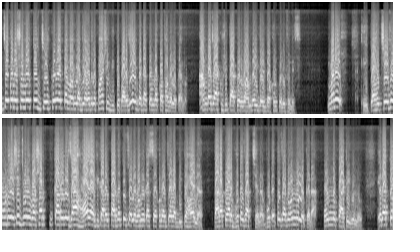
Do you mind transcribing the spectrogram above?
যে কোনো সময় তো যে কোনো একটা মামলা দিয়ে আমাদের ফাঁসি দিতে পারে, যে বেটা তোমরা কথা বলো কেন? আমরা যা খুশি তা করব, আমরা এই দেশ দখল করে ফেলেছি। মানে এটা হচ্ছে যে উড়ে এসে জুড়ে বসার কারণে যা হয় আর কি, কারণ তাদের তো জনগণের কাছে এখন আর জবাব দিতে হয় না। তারা তো আর ভোটে যাচ্ছে না, ভোটে তো যাবে অন্য লোকেরা, অন্য পার্টিগুলো। এরা তো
